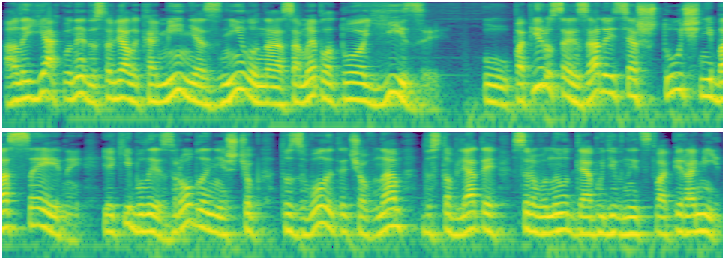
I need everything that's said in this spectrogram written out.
Але як вони доставляли каміння з Нілу на саме плато Гізи? У папірусах згадуються штучні басейни, які були зроблені, щоб дозволити човнам доставляти сировину для будівництва пірамід.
